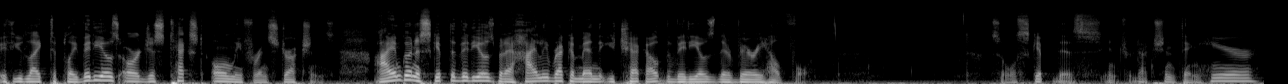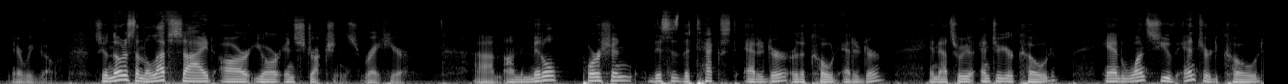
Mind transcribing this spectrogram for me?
if you'd like to play videos or just text only for instructions. I am going to skip the videos, but I highly recommend that you check out the videos. They're very helpful. So we'll skip this introduction thing here. There we go. So you'll notice on the left side are your instructions right here. Um, on the middle portion, this is the text editor or the code editor and that's where you enter your code. And once you've entered code,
